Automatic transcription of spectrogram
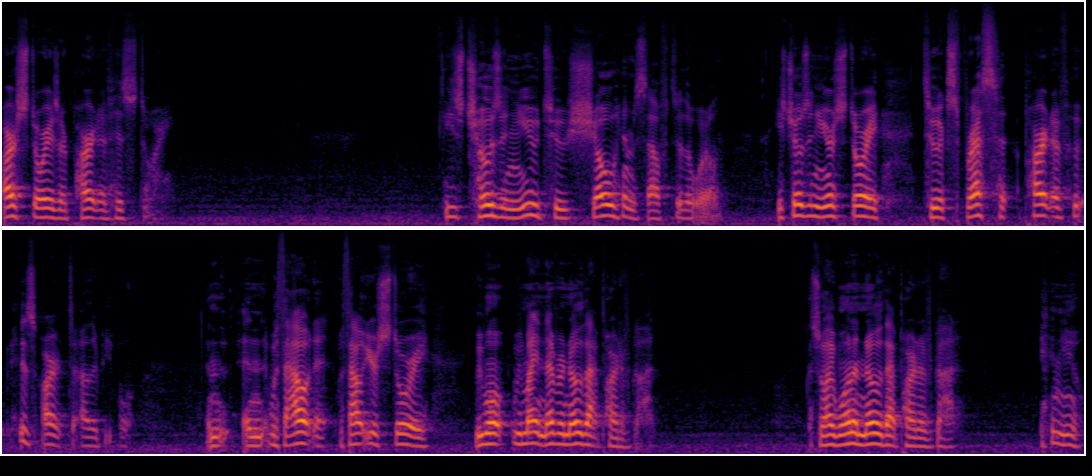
Our stories are part of His story. He's chosen you to show Himself to the world. He's chosen your story to express part of His heart to other people. And, and without it, without your story, we, won't, we might never know that part of God. So I want to know that part of God in you.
